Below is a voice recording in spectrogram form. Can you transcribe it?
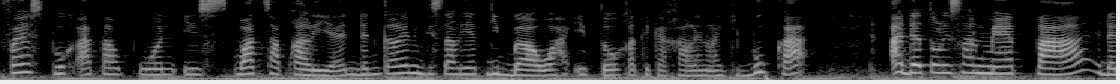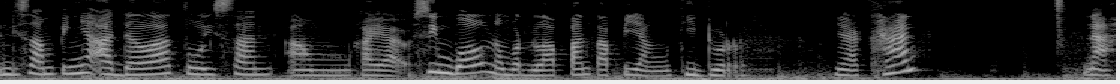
Facebook ataupun WhatsApp kalian dan kalian bisa lihat di bawah itu ketika kalian lagi buka ada tulisan meta dan di sampingnya adalah tulisan um, kayak simbol nomor 8 tapi yang tidur ya kan Nah,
